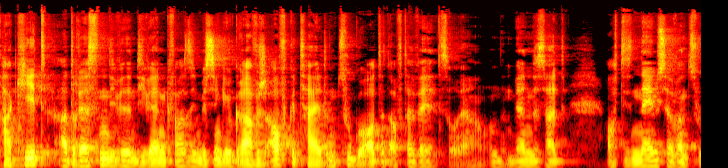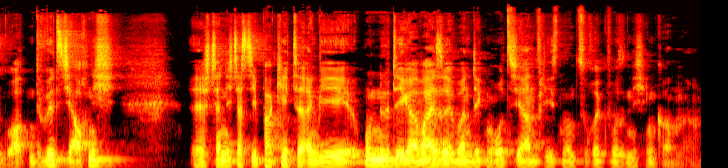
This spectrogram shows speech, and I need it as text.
Paketadressen, die, werden, die werden quasi ein bisschen geografisch aufgeteilt und zugeordnet auf der Welt. So, ja. Und dann werden das halt auch diesen Nameservern zugeordnet. Du willst ja auch nicht äh, ständig, dass die Pakete irgendwie unnötigerweise über einen dicken Ozean fließen und zurück, wo sie nicht hinkommen. Ja.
